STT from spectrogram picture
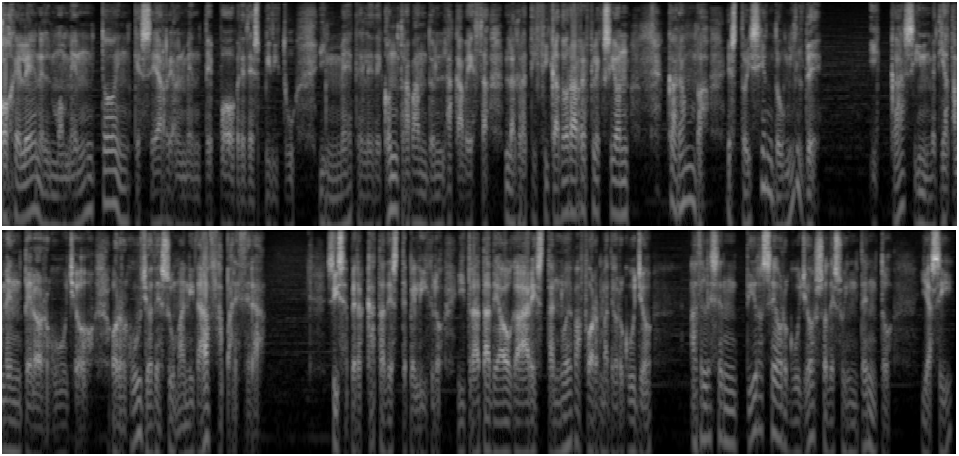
Cógele en el momento en que sea realmente pobre de espíritu y métele de contrabando en la cabeza la gratificadora reflexión Caramba, estoy siendo humilde. Y casi inmediatamente el orgullo, orgullo de su humanidad aparecerá. Si se percata de este peligro y trata de ahogar esta nueva forma de orgullo, hazle sentirse orgulloso de su intento y así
